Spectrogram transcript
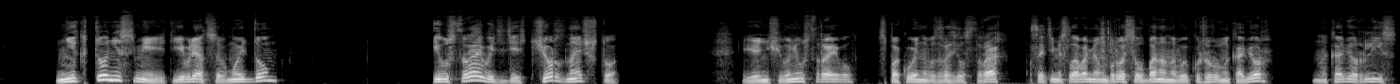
— никто не смеет являться в мой дом и устраивать здесь черт знает что. — Я ничего не устраивал, — спокойно возразил страх. С этими словами он бросил банановую кожуру на ковер, на ковер лис,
